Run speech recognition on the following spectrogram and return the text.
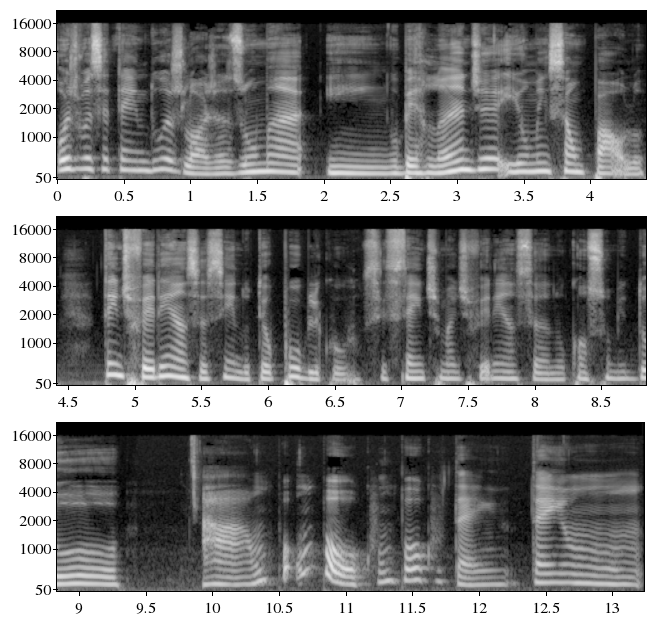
Hoje você tem duas lojas, uma em Uberlândia e uma em São Paulo. Tem diferença, assim, do teu público? Se sente uma diferença no consumidor? Ah, um, um pouco, um pouco tem. Tem um,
